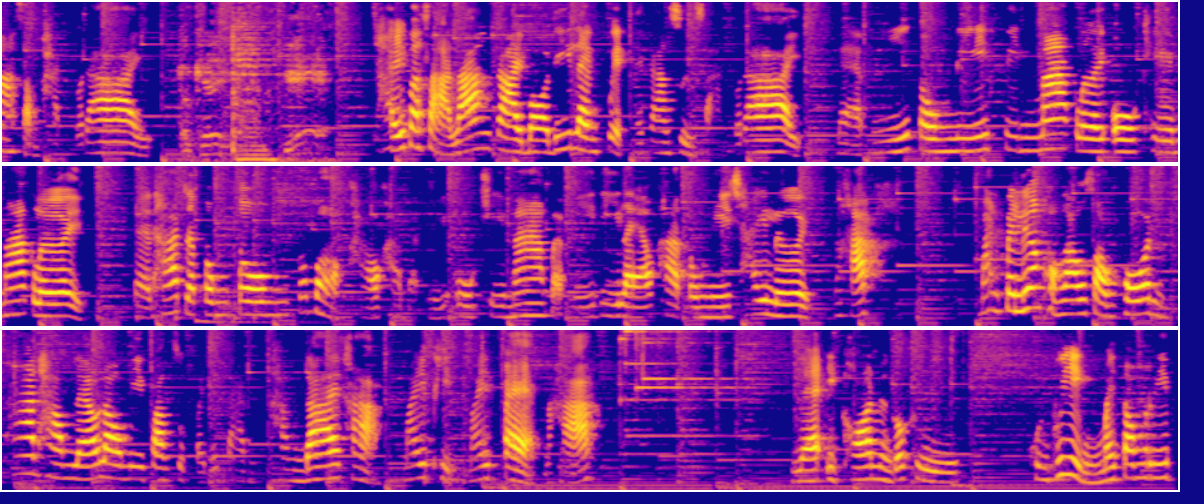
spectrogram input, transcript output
มาสัมผัสก็ได้ Okay. Yeah. ใช้ภาษาร่างกาย body language ในการสื่อสารก็ได้ แบบนี้ตรงนี้ฟินมากเลยโอเคมากเลย แต่ถ้าจะตรงๆก็บอกเขาค่ะแบบนี้โอเคมากแบบนี้ดีแล้วค่ะ ตรงนี้ใช่เลยนะคะ มันเป็นเรื่องของเราสองคน ถ้าทำแล้วเรามีความสุขไปด้วยกันทำได้ค่ะ ไม่ผิดไม่แปลกนะคะ และอีกข้อหนึ่งก็คือ คุณผู้หญิงไม่ต้องรีบ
